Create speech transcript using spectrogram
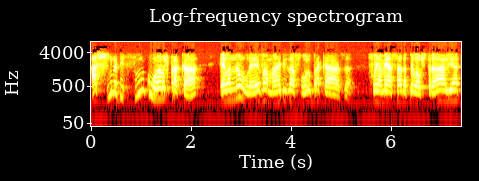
A China, de cinco anos para cá, ela não leva mais desaforo para casa. foi ameaçada pela Austrália,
